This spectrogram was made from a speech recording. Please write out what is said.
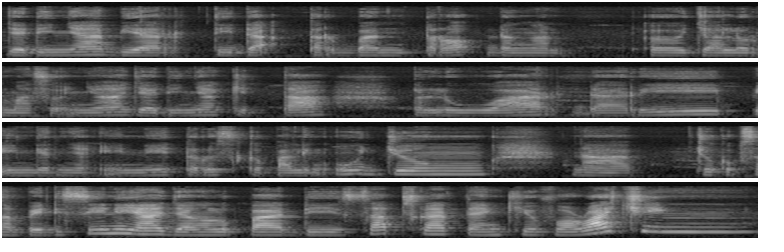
jadinya biar tidak terbentrok dengan eh, jalur masuknya, jadinya kita keluar dari pinggirnya ini terus ke paling ujung. Nah, cukup sampai di sini ya. Jangan lupa di subscribe. Thank you for watching.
